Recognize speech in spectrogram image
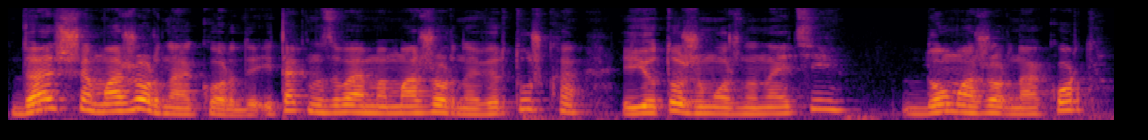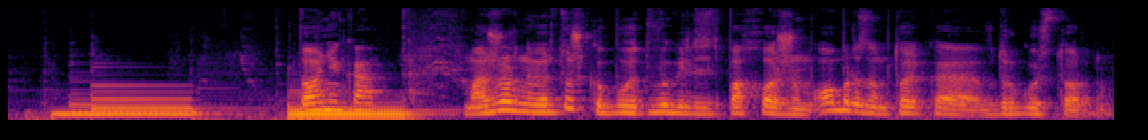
Дальше мажорные аккорды. И так называемая мажорная вертушка, ее тоже можно найти. До мажорный аккорд тоника. Мажорная вертушка будет выглядеть похожим образом, только в другую сторону.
